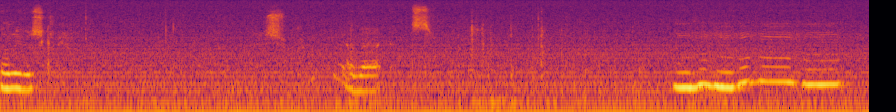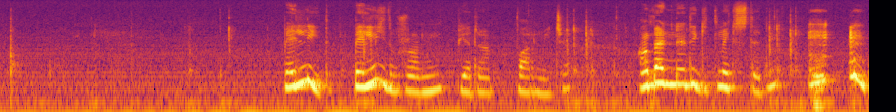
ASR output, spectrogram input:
De gözükmüyor. Evet. Belliydi. Belliydi buranın bir yere varmayacak. Ama ben ne de gitmek istedim.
